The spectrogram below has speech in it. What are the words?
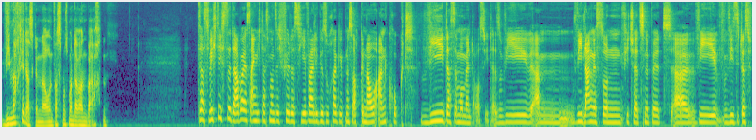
wie macht ihr das genau und was muss man daran beachten? Das Wichtigste dabei ist eigentlich, dass man sich für das jeweilige Suchergebnis auch genau anguckt, wie das im Moment aussieht. Also wie, ähm, wie lang ist so ein Featured Snippet, äh, wie, wie sieht das,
